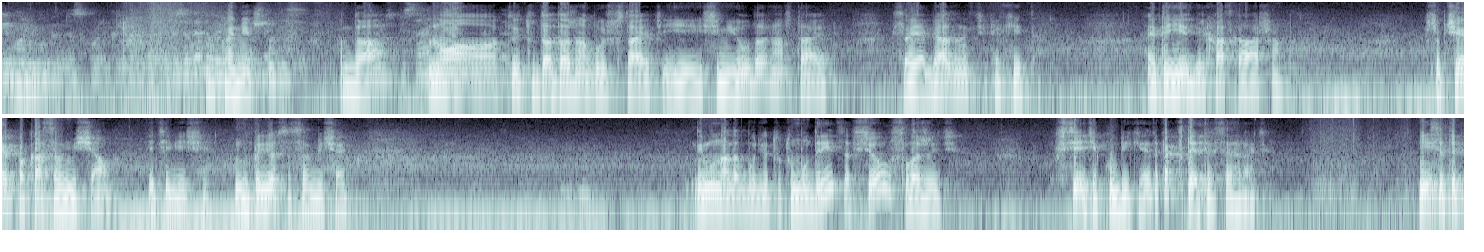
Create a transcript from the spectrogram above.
его любим, насколько и так далее. То есть от этого ну, конечно. зависит. Да, но ты туда должна будешь вставить и семью должна вставить, свои обязанности какие-то. Это и есть греха с Чтобы человек пока совмещал эти вещи. Ну, придется совмещать. ему надо будет тут умудриться все сложить, все эти кубики. Это как в тетрис играть. Если ты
